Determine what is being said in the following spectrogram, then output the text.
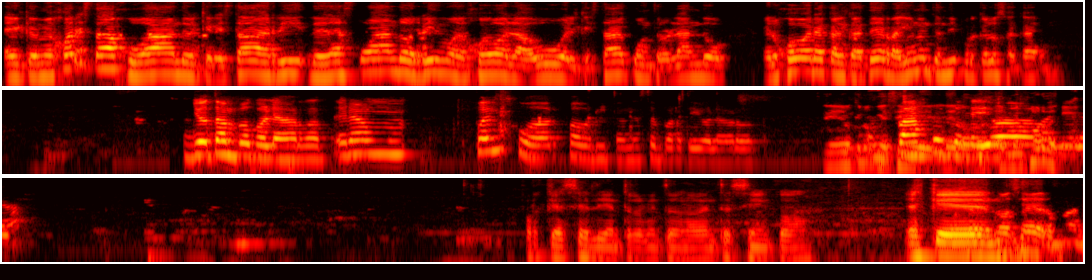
el que mejor estaba jugando, el que le estaba, le estaba dando ritmo de juego a la U, el que estaba controlando, el juego era Calcaterra, yo no entendí por qué lo sacaron. Yo tampoco, la verdad. Era un, fue mi jugador favorito en este partido, la verdad. Sí, yo creo que el pase que le dio a Valera. ¿Por qué se le entró el 95? Es que. No sé, hermano.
